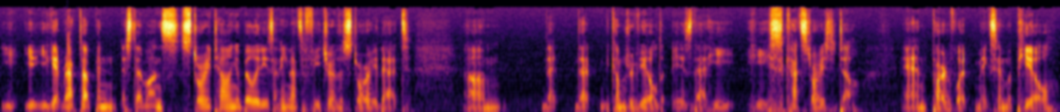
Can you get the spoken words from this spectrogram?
you, you, you get wrapped up in Esteban's storytelling abilities. I think that's a feature of the story that um, that that becomes revealed is that he he's got stories to tell, and part of what makes him appeal.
